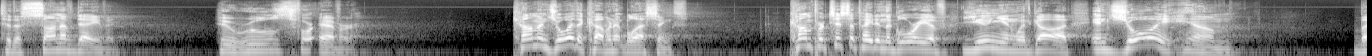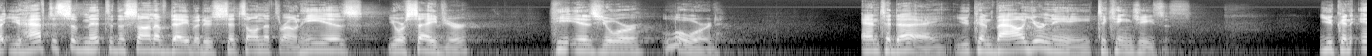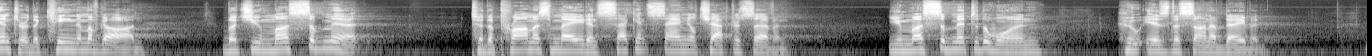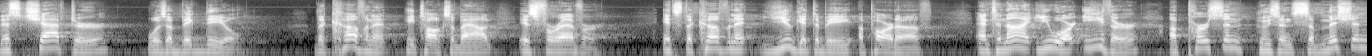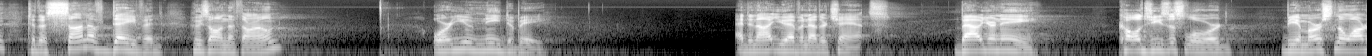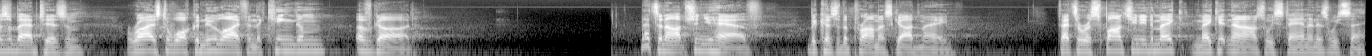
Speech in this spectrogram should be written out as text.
to the Son of David who rules forever. Come enjoy the covenant blessings. Come participate in the glory of union with God. Enjoy Him. But you have to submit to the Son of David who sits on the throne. He is your Savior, He is your Lord. And today, you can bow your knee to King Jesus. You can enter the kingdom of God, but you must submit to the promise made in 2 Samuel chapter 7. You must submit to the one who is the son of David. This chapter was a big deal. The covenant he talks about is forever. It's the covenant you get to be a part of. And tonight, you are either a person who's in submission to the Son of David who's on the throne, or you need to be. And tonight, you have another chance. Bow your knee, call Jesus Lord, be immersed in the waters of baptism, rise to walk a new life in the kingdom of God. That's an option you have because of the promise God made. If that's a response you need to make, make it now as we stand and as we sing.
